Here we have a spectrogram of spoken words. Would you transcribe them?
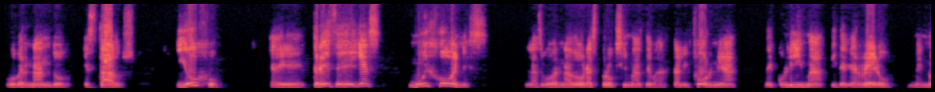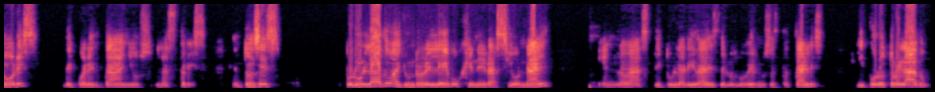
gobernando estados. Y ojo, eh, tres de ellas muy jóvenes, las gobernadoras próximas de Baja California, de Colima y de Guerrero, menores de 40 años las tres. Entonces, por un lado, hay un relevo generacional en las titularidades de los gobiernos estatales y por otro lado,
